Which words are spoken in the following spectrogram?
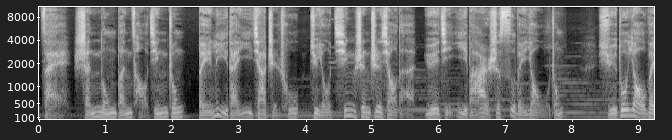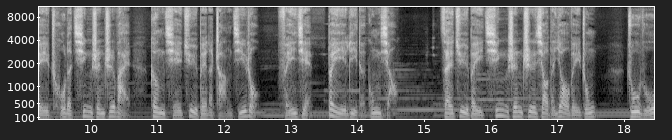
在《神农本草经》中，被历代医家指出具有轻身之效的约计一百二十四味药物中，许多药味除了轻身之外，更且具备了长肌肉、肥健、倍力的功效。在具备轻身之效的药味中，诸如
